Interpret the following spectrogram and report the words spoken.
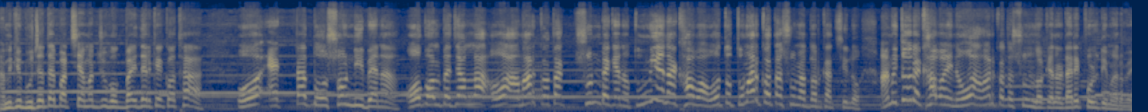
আমি কি বুঝাতে পারছি আমার যুবক ভাইদেরকে কথা? ও একটা দোষও নিবে না। ও বলবে আল্লাহ, ও আমার কথা শুনবে কেন? তুমি না খাওয়া ও তো তোমার কথা শোনা দরকার ছিল। আমি তো ওরে খাওয়াই না। ও আমার কথা শুনলো কেন? ডাইরেক্ট পোল্টি মারবে।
